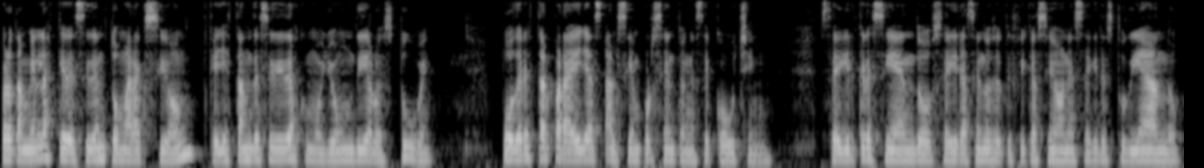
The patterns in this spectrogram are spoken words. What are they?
pero también las que deciden tomar acción, que ya están decididas como yo un día lo estuve, poder estar para ellas al 100% en ese coaching seguir creciendo, seguir haciendo certificaciones, seguir estudiando.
